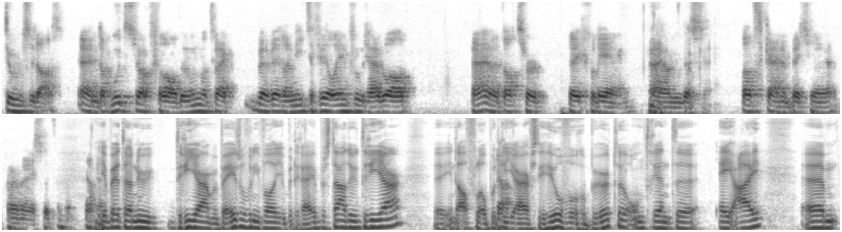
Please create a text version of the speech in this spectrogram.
doen ze dat. En dat moeten ze ook vooral doen, want wij, we willen niet te veel invloed hebben op hè, dat soort regulering. Ehm, dus dat is kind een beetje waar wij zitten. Je bent daar nu drie jaar mee bezig, of in ieder geval je bedrijf bestaat nu drie jaar. Uh, in de afgelopen drie jaar is er heel veel gebeurd uh, omtrent uh, eh, AI. Um,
